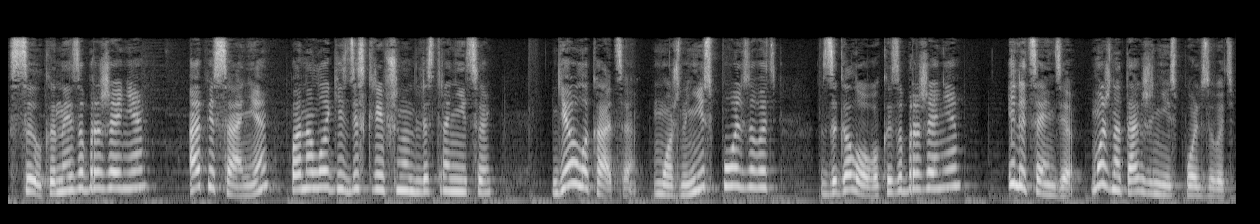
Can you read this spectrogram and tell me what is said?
ссылка на изображение, описание по аналогии с description для страницы, геолокация можно не использовать, заголовок изображения и лицензия можно также не использовать.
